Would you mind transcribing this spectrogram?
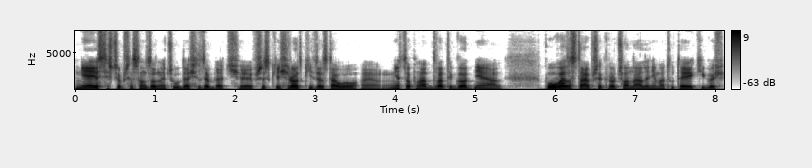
nie jest jeszcze przesądzony, czy uda się zebrać e, wszystkie środki. Zostało e, nieco ponad dwa tygodnie, a połowa została przekroczona, ale nie ma tutaj jakiegoś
